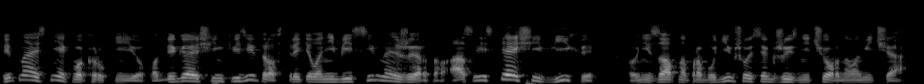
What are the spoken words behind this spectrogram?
пятная снег вокруг нее, подбегающий инквизитор встретила не бессильная жертва, а свистящий вихрь внезапно пробудившегося к жизни черного меча.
